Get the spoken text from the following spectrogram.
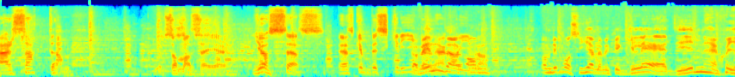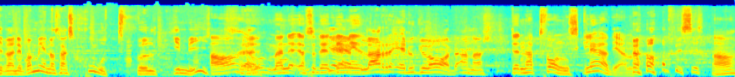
Där satt den, som man säger. Jösses, jag ska beskriva Jag vet den inte här skivan. om, om det var så jävla mycket glädje i den här skivan. Det var mer någon slags hotfullt gemyt. Ja, jo, men alltså det, den, är, Jävlar är du glad annars. den här tvångsglädjen. Ja, precis. Ja,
